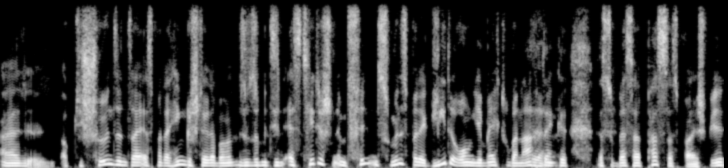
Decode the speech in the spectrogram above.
Äh, ob die schön sind, sei erstmal dahingestellt, aber so mit diesen ästhetischen Empfinden, zumindest bei der Gliederung, je mehr ich drüber nachdenke, ja. desto besser passt das Beispiel,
